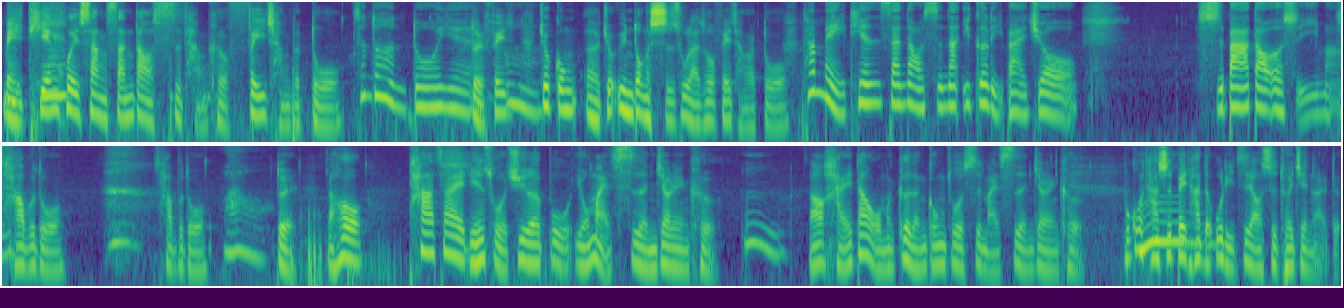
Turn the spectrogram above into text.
每每天天会上三到四堂课，非常的多。真的很多耶。对，非嗯就工呃就运动的时数来说，非常的多。他每天三到四，那一个礼拜就十八到二十一嘛。差不多，差不多。哇哦，对，然后他在连锁俱乐部有买私人教练课，嗯，然后还到我们个人工作室买私人教练课。不过他是被他的物理治疗师推荐来的，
